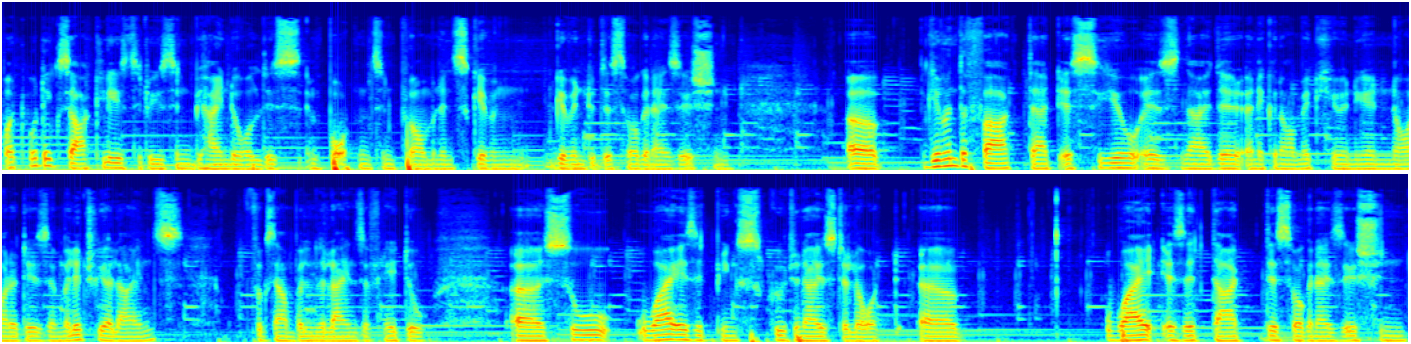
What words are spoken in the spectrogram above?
But what exactly is the reason behind all this importance and prominence given to this organization? Uh, given the fact that SCO is neither an economic union nor it is a military alliance, for example in the lines of NATO, uh, so why is it being scrutinized a lot? Uh, why is it that this organization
